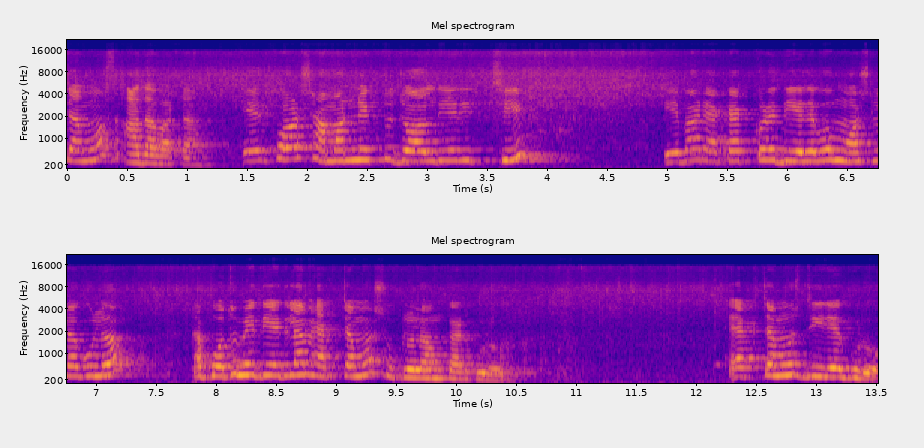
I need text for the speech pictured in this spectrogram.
চামচ আদা বাটা। এরপর সামান্য একটু জল দিয়ে দিচ্ছি। এবার এক এক করে দিয়ে দেব মশলাগুলো। তা প্রথমে দিয়ে দিলাম এক চামচ শুকনো লঙ্কার গুঁড়ো। এক চামচ জিরে গুঁড়ো।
